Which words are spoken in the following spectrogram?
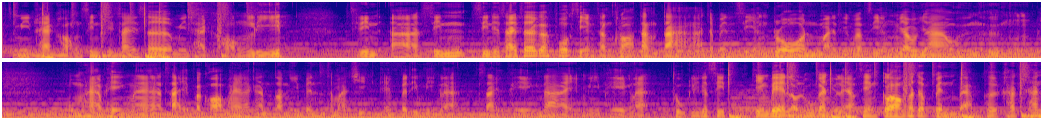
ส มีแทร็กของซิน t ิไซเซอร์ มีแทร็กของลีดซินอ่าซินซิน t ิไซเซอร์ก็พวกเสียงสังเคราะห์ต่าง ๆ อาจจะเป็นเสียงโดรน หมายถึงแบบเสียงยาวๆ หึงๆ ผมหาเพลงมาใส่ประกอบให้แล้วกัน ตอนนี้เป็นสมาชิกเอ d ดมิกแล้ว ใส่เพลงได้ มีเพลงแล้ว ถูกลิขสิทธิ์ เสียงเบสเรารู้กันอยู่แล้ว เสียงกลองก็จะเป็นแบบเพอร์คัชชัน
